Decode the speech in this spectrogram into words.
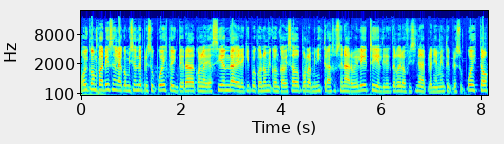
Hoy comparece en la Comisión de Presupuesto integrada con la de Hacienda el equipo económico encabezado por la ministra Azucena Arbeleche y el director de la Oficina de Planeamiento y Presupuesto,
